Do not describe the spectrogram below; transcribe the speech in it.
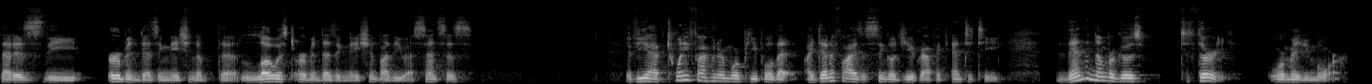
that is the urban designation, the, the lowest urban designation by the US Census. If you have 2,500 more people that identify as a single geographic entity, then the number goes to 30 or maybe more.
